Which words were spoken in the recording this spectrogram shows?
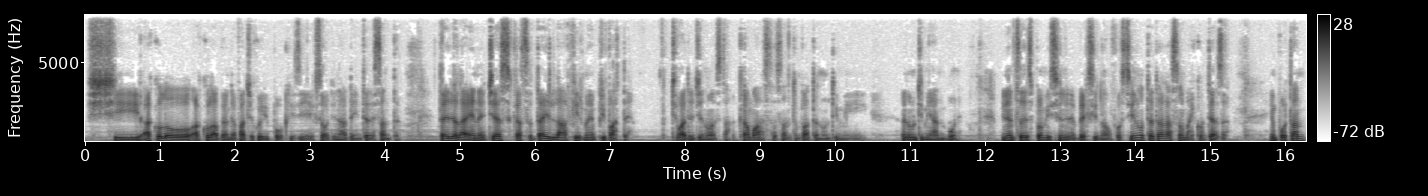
Și acolo, acolo avem de face cu o ipocrizie extraordinar de interesantă. Dai de la NHS ca să dai la firme private. Ceva de genul ăsta. Cam asta s-a întâmplat în ultimii, în ultimii ani buni. Bineînțeles, promisiunile Brexit nu au fost ținute, dar asta nu mai contează. Important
